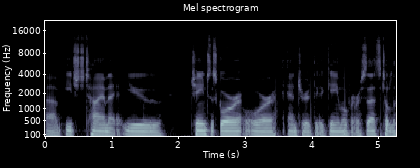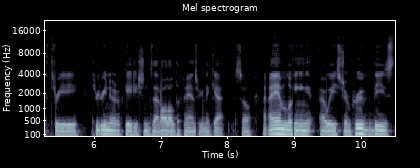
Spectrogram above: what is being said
um, each time that you changed the score or entered the game over. So that's a total of three three notifications that all the fans are going to get. So I am looking at ways to improve these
